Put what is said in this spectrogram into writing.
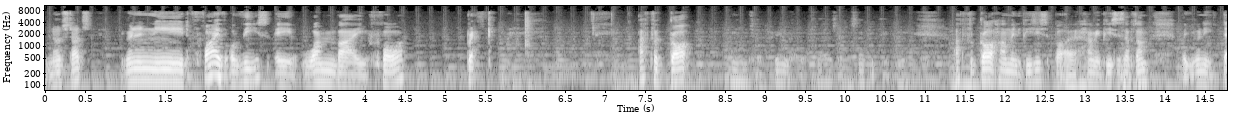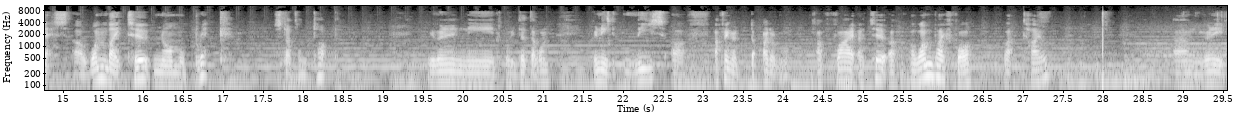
no studs. You're going to need five of these, a 1x4 brick. I forgot. I forgot how many pieces, but uh, how many pieces I've done. But you're gonna need this, a one by two normal brick, studs on top. You're gonna need. Oh, you did that one. You're need these. Uh, I think I, I don't know. A five, a two, a, a one by four flat tile. Um, you're gonna need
